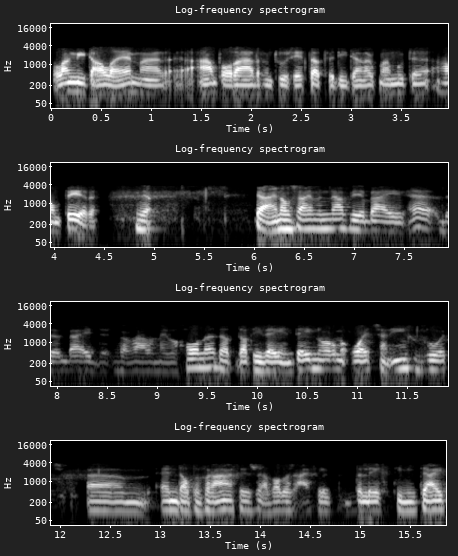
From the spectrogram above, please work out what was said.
lang niet alle, hè, maar een aantal raden van toezicht dat we die dan ook maar moeten hanteren. Ja. Ja, en dan zijn we inderdaad weer bij, hè, de, bij de, waar we mee begonnen, dat, dat die WNT-normen ooit zijn ingevoerd. Um, en dat de vraag is, ja, wat is eigenlijk de legitimiteit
